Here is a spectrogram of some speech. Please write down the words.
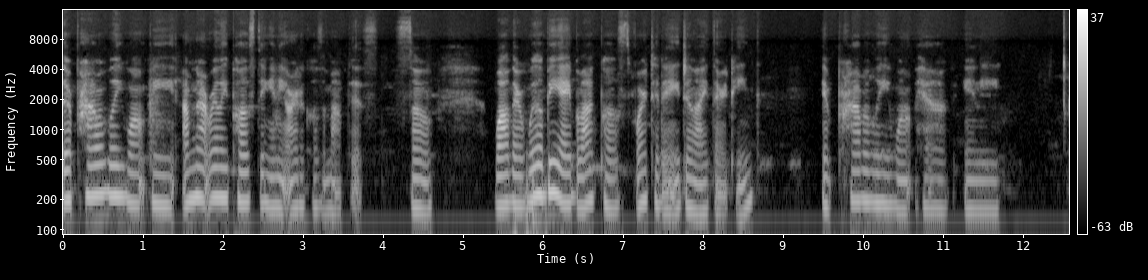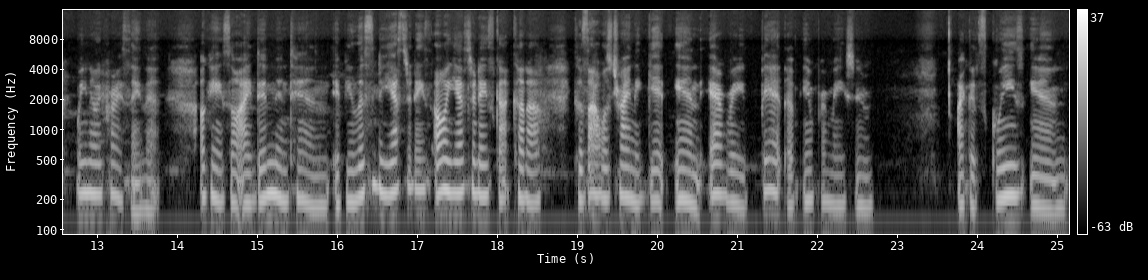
there probably won't be, I'm not really posting any articles about this. So while there will be a blog post for today, July 13th, it probably won't have any. Well, you know, before I say that, okay, so I didn't intend. If you listen to yesterday's, oh, yesterday's got cut off because I was trying to get in every bit of information I could squeeze in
